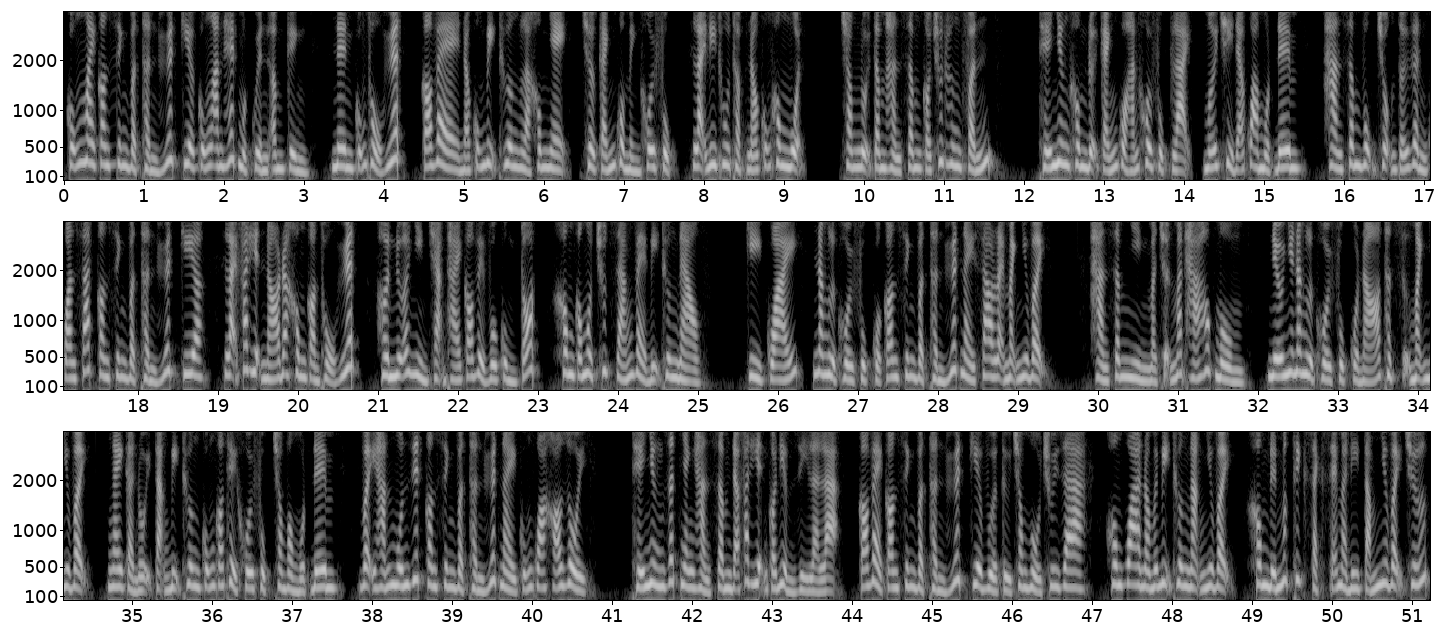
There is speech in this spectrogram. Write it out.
Cũng may con sinh vật thần huyết kia cũng ăn hết một quyền âm kình, nên cũng thổ huyết, có vẻ nó cũng bị thương là không nhẹ, chờ cánh của mình khôi phục, lại đi thu thập nó cũng không muộn. Trong nội tâm Hàn Sâm có chút hưng phấn. Thế nhưng không đợi cánh của hắn khôi phục lại, mới chỉ đã qua một đêm, Hàn Sâm vụng trộm tới gần quan sát con sinh vật thần huyết kia, lại phát hiện nó đã không còn thổ huyết, hơn nữa nhìn trạng thái có vẻ vô cùng tốt, không có một chút dáng vẻ bị thương nào. Kỳ quái, năng lực hồi phục của con sinh vật thần huyết này sao lại mạnh như vậy? Hàn Sâm nhìn mà trợn mắt há hốc mồm, Nếu như năng lực hồi phục của nó thật sự mạnh như vậy, ngay cả nội tạng bị thương cũng có thể khôi phục trong vòng một đêm, vậy hắn muốn giết con sinh vật thần huyết này cũng quá khó rồi. Thế nhưng rất nhanh Hàn Sâm đã phát hiện có điểm gì là lạ, có vẻ con sinh vật thần huyết kia vừa từ trong hồ chui ra, hôm qua nó mới bị thương nặng như vậy, không đến mức thích sạch sẽ mà đi tắm như vậy chứ.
